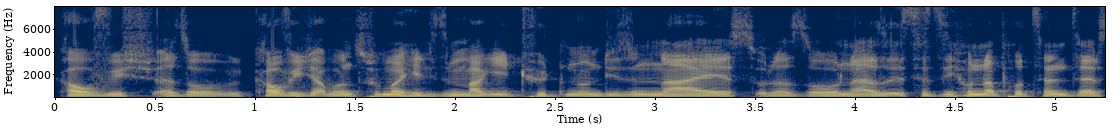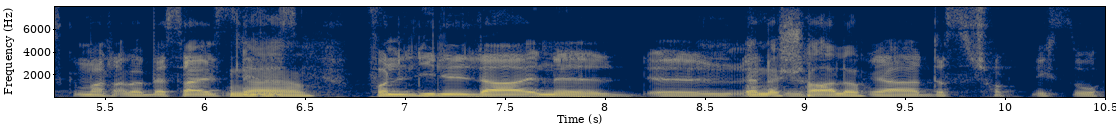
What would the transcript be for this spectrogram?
kaufe ich, also kaufe ich ab und zu mal hier diese Maggi-Tüten und die sind nice oder so. Ne? Also ist jetzt nicht 100% selbst gemacht, aber besser als dieses Ja, von Lidl da in eine, äh, In der Schale. Ja, das schockt nicht so.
